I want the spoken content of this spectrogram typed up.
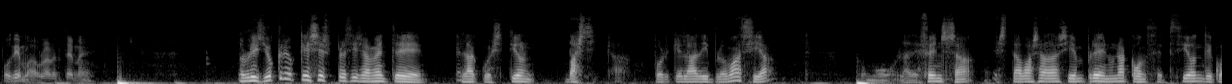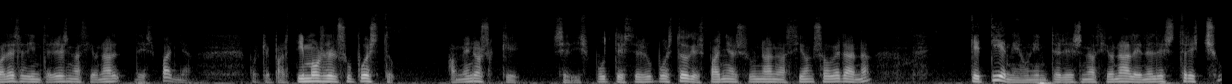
Podríamos hablar del tema, ¿eh? Luis, yo creo que esa es precisamente la cuestión básica, porque la diplomacia, como la defensa, está basada siempre en una concepción de cuál es el interés nacional de España. Porque partimos del supuesto, a menos que se dispute este supuesto, que España es una nación soberana que tiene un interés nacional en el estrecho,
